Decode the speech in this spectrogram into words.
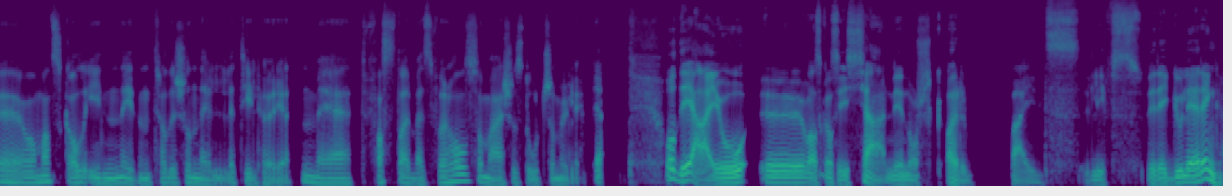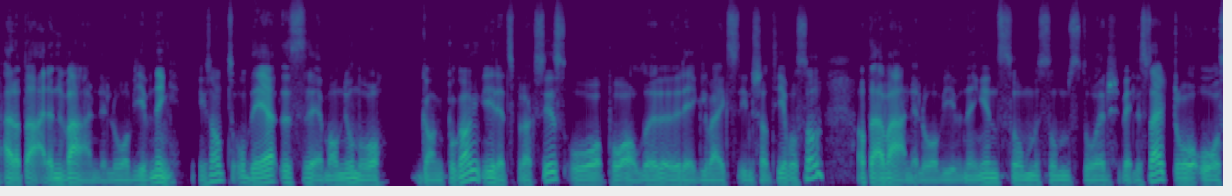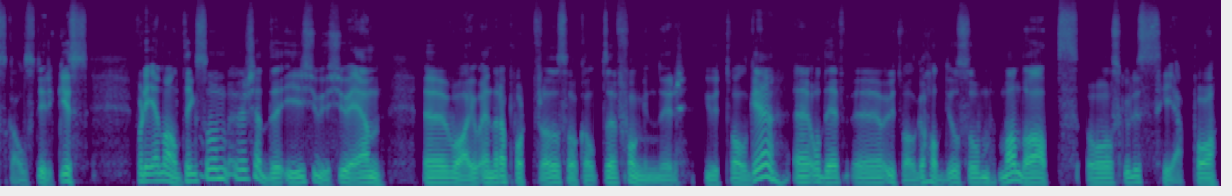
Eh, og man skal inn i den tradisjonelle tilhørigheten med et fast arbeidsforhold som er så stort som mulig. Og det er jo, øh, hva skal man si, kjernen i norsk arbeidslivsregulering, er at det er en vernelovgivning. Ikke sant? Og det ser man jo nå gang på gang i rettspraksis og på alle regelverksinitiativ også, at det er vernelovgivningen som, som står veldig sterkt og, og skal styrkes. Fordi en annen ting som skjedde i 2021, eh, var jo en rapport fra det såkalte Fogner-utvalget. eh, Og det eh, utvalget hadde jo som mandat å skulle se på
